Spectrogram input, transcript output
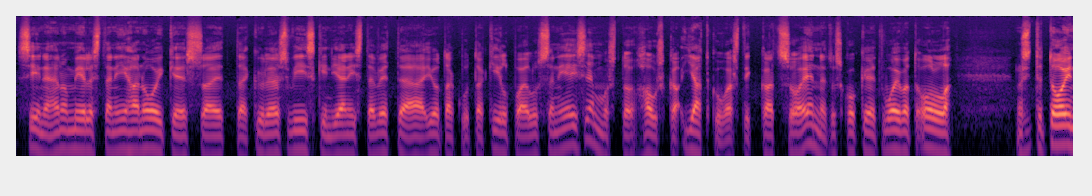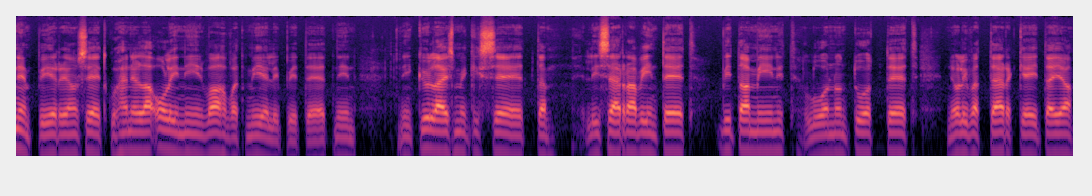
siinähän on mielestäni ihan oikeassa, että kyllä jos viiskin jänistä vetää jotakuta kilpailussa, niin ei semmoista hauska jatkuvasti katsoa. Ennätyskokeet voivat olla. No sitten toinen piirre on se, että kun hänellä oli niin vahvat mielipiteet, niin, niin kyllä esimerkiksi se, että lisäravinteet, vitamiinit, luonnontuotteet, ne olivat tärkeitä ja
